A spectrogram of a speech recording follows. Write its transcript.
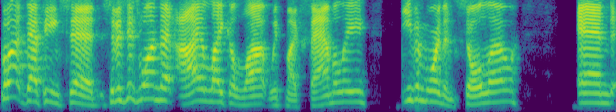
But that being said, so this is one that I like a lot with my family, even more than solo. And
